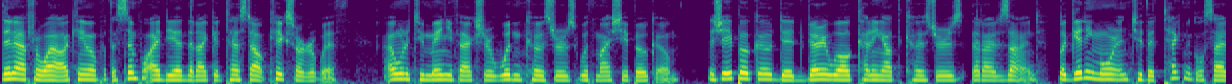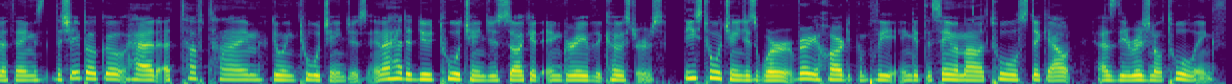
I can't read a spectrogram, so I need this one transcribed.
Then after a while, I came up with a simple idea that I could test out Kickstarter with. I wanted to manufacture wooden coasters with my Shapeoko. The Shapeoko did very well cutting out the coasters that I designed, but getting more into the technical side of things, the Shapeoko had a tough time doing tool changes, and I had to do tool changes so I could engrave the coasters. These tool changes were very hard to complete and get the same amount of tool stick out as the original tool length.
